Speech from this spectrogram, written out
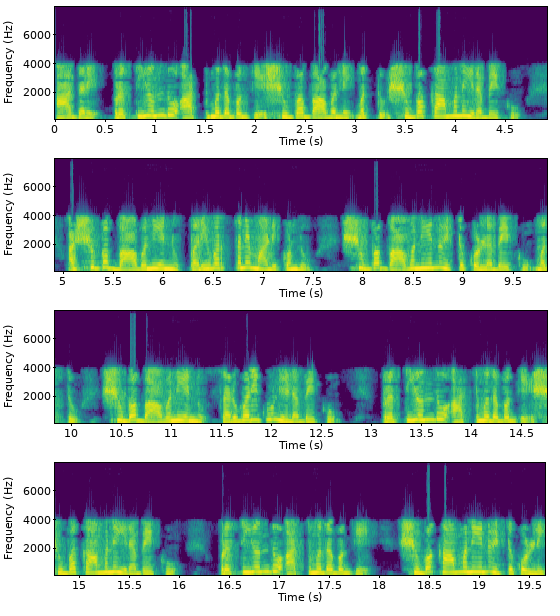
ಆದರೆ ಪ್ರತಿಯೊಂದು ಆತ್ಮದ ಬಗ್ಗೆ ಶುಭ ಭಾವನೆ ಮತ್ತು ಶುಭ ಕಾಮನೆ ಇರಬೇಕು. ಅಶುಭ ಭಾವನೆಯನ್ನು ಪರಿವರ್ತನೆ ಮಾಡಿಕೊಂಡು ಶುಭ ಭಾವನೆಯನ್ನು ಇಟ್ಟುಕೊಳ್ಳಬೇಕು ಮತ್ತು ಶುಭ ಭಾವನೆಯನ್ನು ಸರ್ವರಿಗೂ ನೀಡಬೇಕು. ಪ್ರತಿಯೊಂದು ಆತ್ಮದ ಬಗ್ಗೆ ಶುಭ ಕಾಮನೆ ಇರಬೇಕು. ಪ್ರತಿಯೊಂದು ಆತ್ಮದ ಬಗ್ಗೆ ಶುಭ ಕಾಮನೆಯನ್ನು ಇಟ್ಟುಕೊಳ್ಳಿ.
